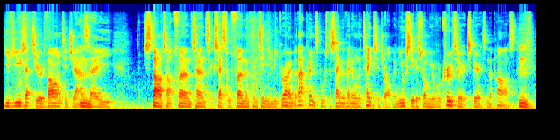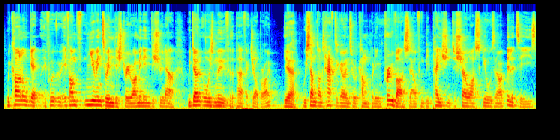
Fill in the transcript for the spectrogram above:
you've used that to your advantage as Mm. a startup firm turned successful firm and continually growing. But that principle is the same with anyone who takes a job, and you'll see this from your recruiter experience in the past. Hmm. We can't all get if we, if I'm new into industry or I'm in industry now, we don't always move for the perfect job, right? Yeah, We sometimes have to go into a company and prove ourselves and be patient to show our skills and our abilities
